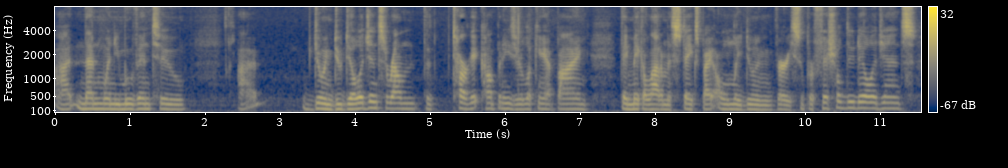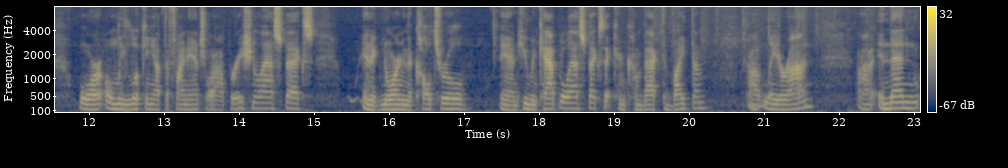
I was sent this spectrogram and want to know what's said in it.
Uh, and then when you move into uh, doing due diligence around the target companies you're looking at buying, they make a lot of mistakes by only doing very superficial due diligence or only looking at the financial or operational aspects and ignoring the cultural and human capital aspects that can come back to bite them uh, later on. Uh, and then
